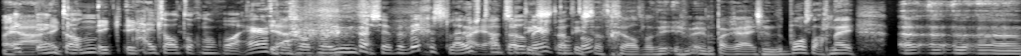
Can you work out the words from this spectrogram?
Nou ja, ik denk dan, ik, ik, hij zal toch nog wel ergens wat miljoentjes hebben weggesluist. Nou want dat zo is, werkt dat, dat is dat geld wat in Parijs in het bos lag. Nee, uh,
